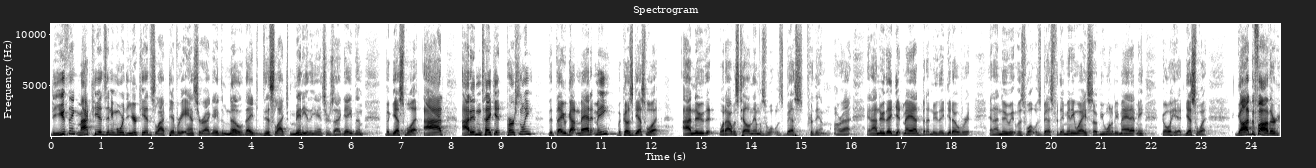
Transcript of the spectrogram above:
Do you think my kids any more than your kids liked every answer I gave them? No, they disliked many of the answers I gave them. But guess what? I, I didn't take it personally that they got mad at me because guess what? I knew that what I was telling them was what was best for them, all right? And I knew they'd get mad, but I knew they'd get over it. And I knew it was what was best for them anyway. So if you want to be mad at me, go ahead. Guess what? God the Father,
